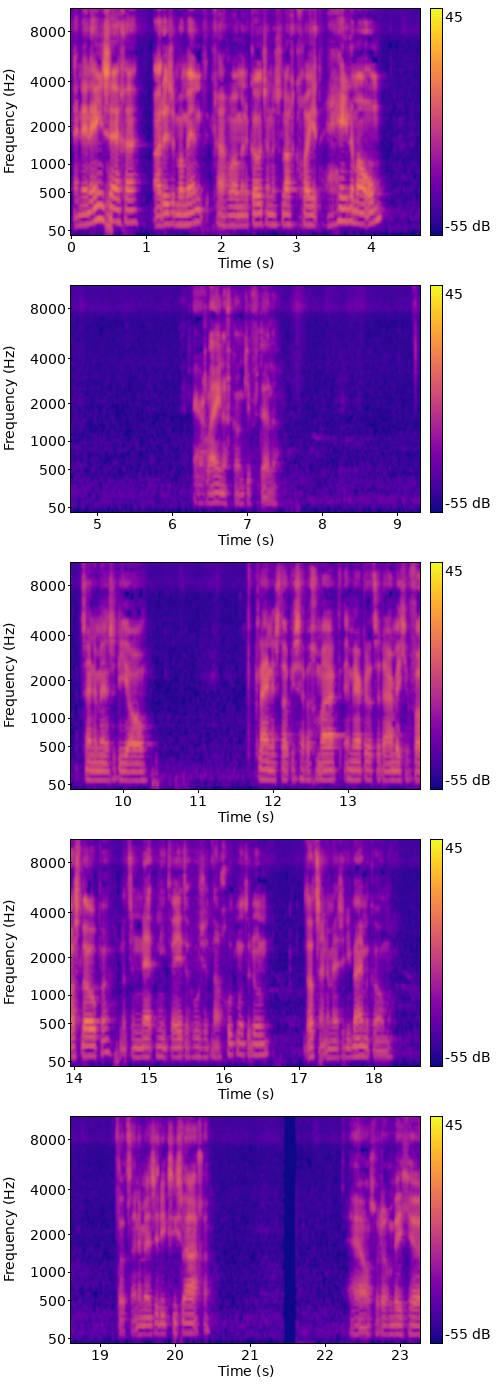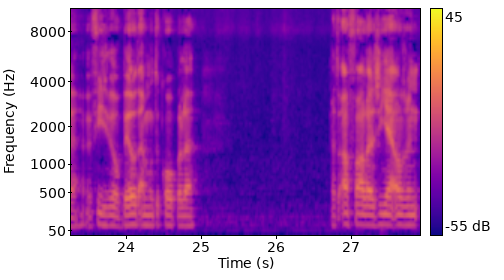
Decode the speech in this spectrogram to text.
En ineens zeggen: Oh, dit is het moment, ik ga gewoon met een coach aan de slag, ik gooi het helemaal om. Erg weinig kan ik je vertellen. Het zijn de mensen die al kleine stapjes hebben gemaakt en merken dat ze daar een beetje vastlopen. Dat ze net niet weten hoe ze het nou goed moeten doen. Dat zijn de mensen die bij me komen. Dat zijn de mensen die ik zie slagen. als we er een beetje een visueel beeld aan moeten koppelen. Dat afvallen zie jij als een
